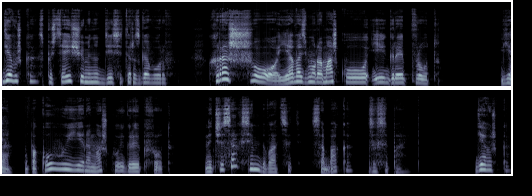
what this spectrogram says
Девушка, спустя еще минут десять разговоров. Хорошо, я возьму ромашку и грейпфрут. Я упаковываю ей ромашку и грейпфрут. На часах семь двадцать. Собака засыпает. Девушка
